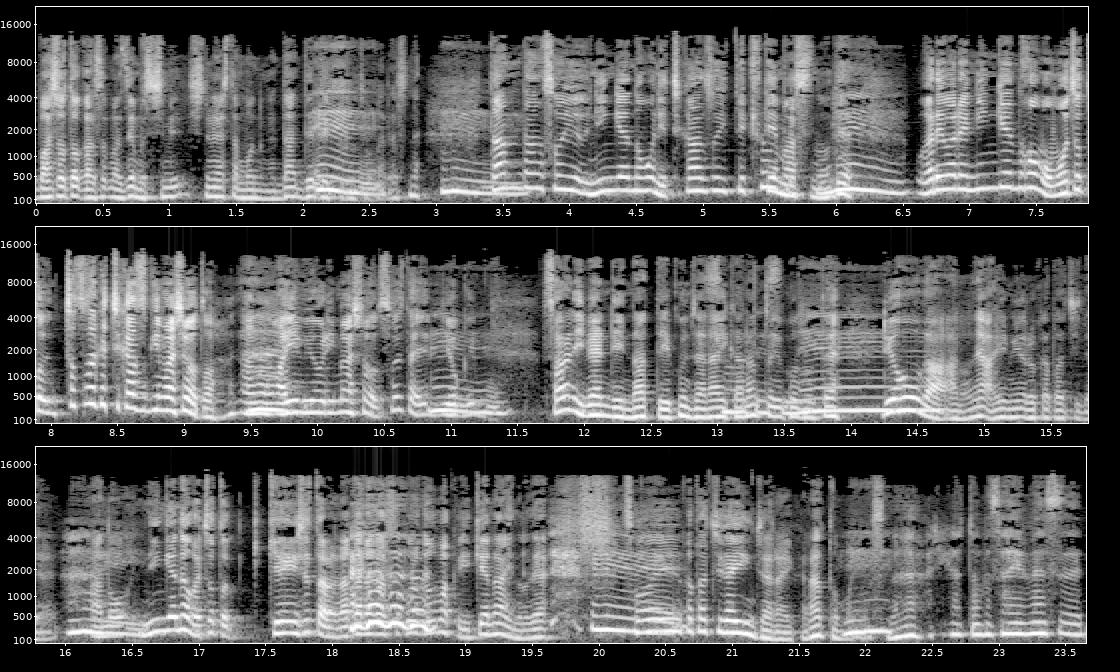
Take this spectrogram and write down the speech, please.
場所とかその全部示示したものがだ出てくるとかですね、ええ。だんだんそういう人間の方に近づいてきてますので、我々人間の方ももうちょっと、ちょっとだけ近づきましょうと、あの、はい。歩み寄りましょう。そうしたらよく、ええ。さらに便利になっていくんじゃないかなということで、両方があのね、歩み寄る形で、はい。あの、人間の方がちょっと敬遠してたらなかなかそこがうまくいけないので、ええ。そういう形がいいんじゃないかなと思いますね。ねありがとうございます。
